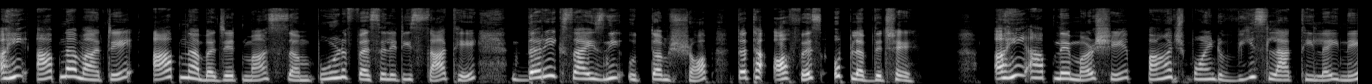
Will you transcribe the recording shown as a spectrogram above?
અહીં આપના માટે, આપના બજેટમાં સંપૂર્ણ ફેસિલિટી સાથે દરેક સાઇઝની ઉત્તમ શોપ તથા ઓફિસ ઉપલબ્ધ છે. અહીં આપને મળશે પાંચ પોઈન્ટ વીસ લાખથી લઈને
